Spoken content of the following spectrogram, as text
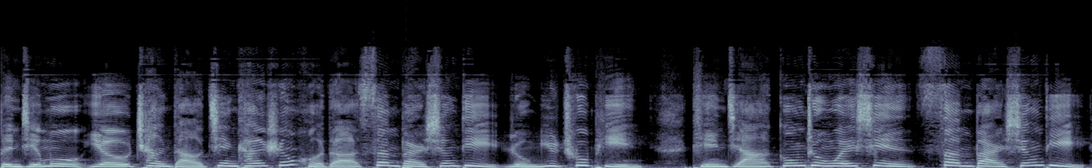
本节目由倡导健康生活的蒜瓣兄弟荣誉出品。添加公众微信“蒜瓣兄弟”，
